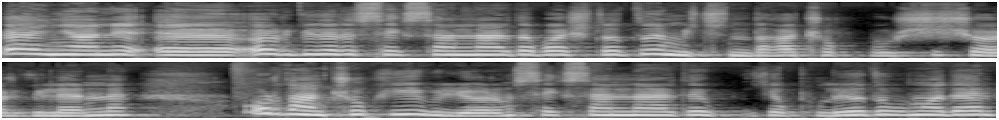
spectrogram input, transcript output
Ben yani e, örgüleri 80'lerde başladığım için daha çok bu şiş örgülerini oradan çok iyi biliyorum. 80'lerde yapılıyordu bu model.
